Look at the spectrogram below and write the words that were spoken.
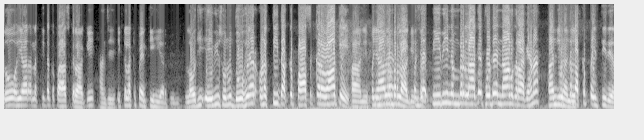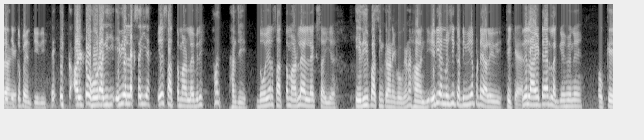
2029 ਤੱਕ ਪਾਸ ਕਰਾ ਕੇ ਹਾਂਜੀ। 135000 ਰੁਪਏ ਦੀ। ਲਓ ਜੀ ਇਹ ਵੀ ਤੁਹਾਨੂੰ 2029 ਤੱਕ ਪਾਸ ਕਰਵਾ ਕੇ ਹਾਂਜੀ ਪੰਜਾਬ ਹੈ। ਨੰਬਰ ਲਾ ਕੇ। ਪੀਵੀ ਨੰਬਰ ਲਾ ਕੇ ਤੁਹਾਡੇ ਨਾਮ ਕਰਾ ਕੇ ਹਨਾ? ਹਾਂਜੀ 1 ਹਾਂਜੀ ਲੱਖ 35 ਦੇ ਦਾਂਗੇ। 135 ਦੀ। ਤੇ ਇੱਕ ਅਲਟੋ ਹੋਰ ਆ ਗਈ ਜੀ ਇਹ ਵੀ LXI ਹੈ? ਇਹ 7 ਮਾਡਲ ਹੈ ਵੀਰੇ। ਹਾਂ- ਹਾਂਜੀ। 2007 ਮਾਡਲ ਹੈ LXI ਹੈ। ਇਹਦੀ ਵੀ ਪਾਸਿੰਗ ਕਰਾਣੀ ਪਊਗੀ ਨਾ ਹਾਂਜੀ ਇਹਦੀ ਐਨਓਸੀ ਕੱਟੀ ਹੋਈ ਹੈ ਪਟਿਆਲੇ ਦੀ। ਠੀਕ ਹੈ। ਇਹਦੇ ਲਾਈਟ ਟਾਇਰ ਲੱਗੇ ਹੋਏ ਨੇ। ਓਕੇ।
